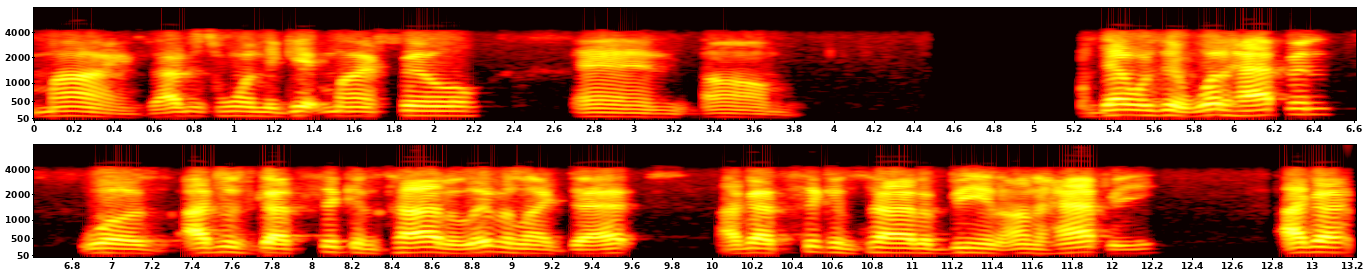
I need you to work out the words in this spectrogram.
mine. I just wanted to get my fill, and um, that was it. What happened was I just got sick and tired of living like that. I got sick and tired of being unhappy. I got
